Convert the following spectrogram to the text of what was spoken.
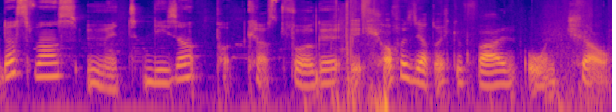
Das war's mit dieser Podcast-Folge. Ich hoffe, sie hat euch gefallen und ciao.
